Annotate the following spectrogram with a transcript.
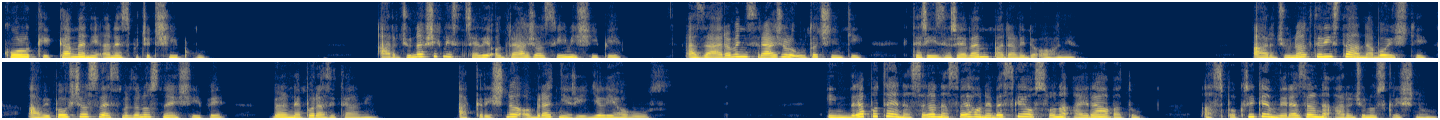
kulky, kameny a nespočet šípů. Arjuna všechny střely odrážel svými šípy a zároveň srážel útočníky, kteří s řevem padali do ohně. Arjuna, který stál na bojišti a vypouštěl své smrtonosné šípy, byl neporazitelný. A Krišna obratně řídil jeho vůz. Indra poté nasedl na svého nebeského slona Airávatu a s pokřikem vyrazil na Arjunu s Krišnou.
